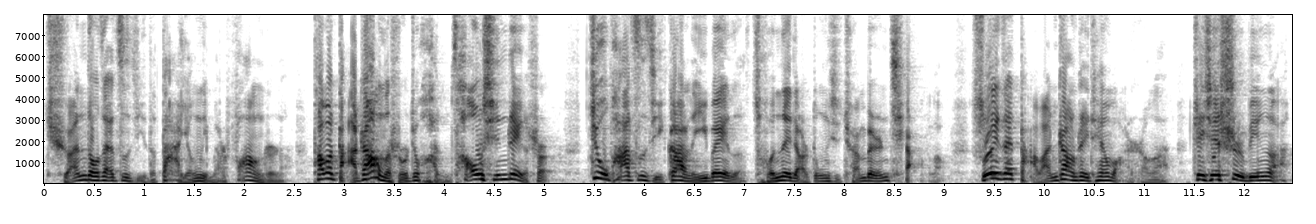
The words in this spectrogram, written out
全都在自己的大营里面放着呢。他们打仗的时候就很操心这个事儿，就怕自己干了一辈子存那点东西全被人抢了。所以在打完仗这天晚上啊，这些士兵啊。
